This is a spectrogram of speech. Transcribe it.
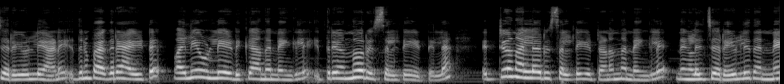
ചെറിയുള്ളിയാണ്. ഇതിന് പകരമായിട്ട് വലിയ ഉള്ളി എടുക്കുകയെന്നുണ്ടെങ്കിൽ ഇത്രയൊന്നും റിസൾട്ട് കിട്ടില്ല. ഏറ്റവും നല്ല റിസൾട്ട് കിട്ടണമെന്നുണ്ടെങ്കിൽ നിങ്ങൾ ചെറിയുള്ളി തന്നെ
